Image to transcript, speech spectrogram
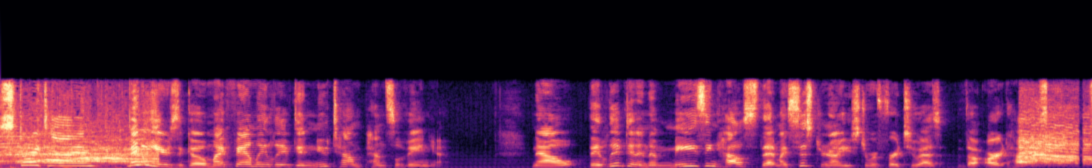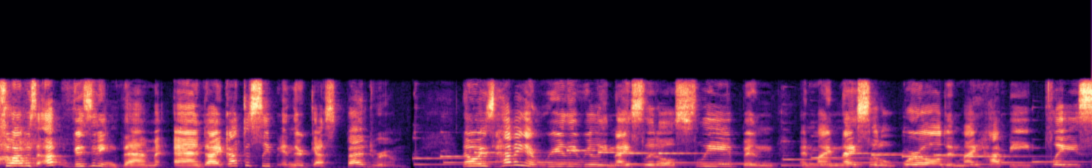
Story Time. Many years ago, my family lived in Newtown, Pennsylvania. Now, they lived in an amazing house that my sister and I used to refer to as the art house. So I was up visiting them and I got to sleep in their guest bedroom. Now I was having a really, really nice little sleep and, and my nice little world and my happy place.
